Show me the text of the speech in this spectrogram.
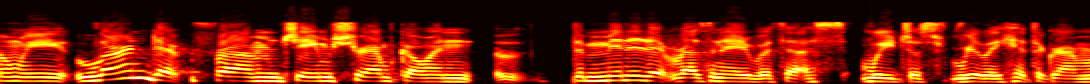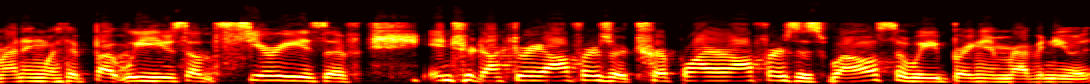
And we learned it from James Schramko and the minute it resonated with us we just really hit the ground running with it. But we use a series of introductory offers or tripwire offers as well. So we bring in revenue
